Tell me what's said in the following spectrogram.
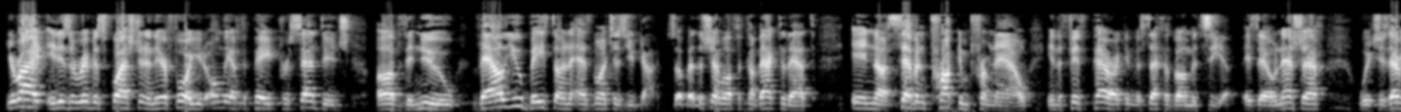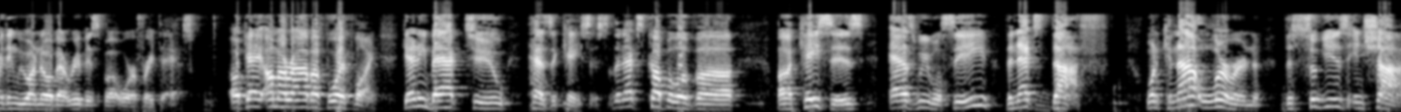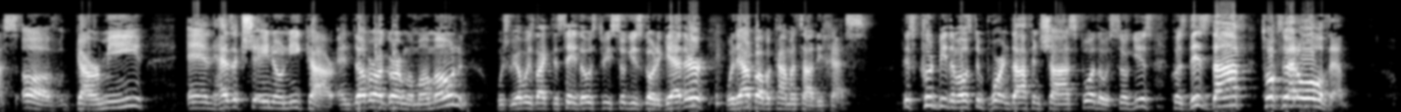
You're right, it is a ribis question, and therefore you'd only have to pay percentage of the new value based on as much as you got. So Ben Hashem will have to come back to that in uh, seven prakim from now, in the fifth parak in Masechet Bava Metzia. They say which is everything we want to know about ribis, but we're afraid to ask. Okay, Amarabba, fourth line. Getting back to Hezek cases. So the next couple of uh, uh, cases, as we will see, the next daf. One cannot learn the sugyas in Shas of Garmi, and Hezek She'eno Nikar and Davar Agarm Lamamon, which we always like to say those three sugyas go together, without Baba Kama Tzadiches. This could be the most important daf in Shas for those sugyas, because this daf talks about all of them.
